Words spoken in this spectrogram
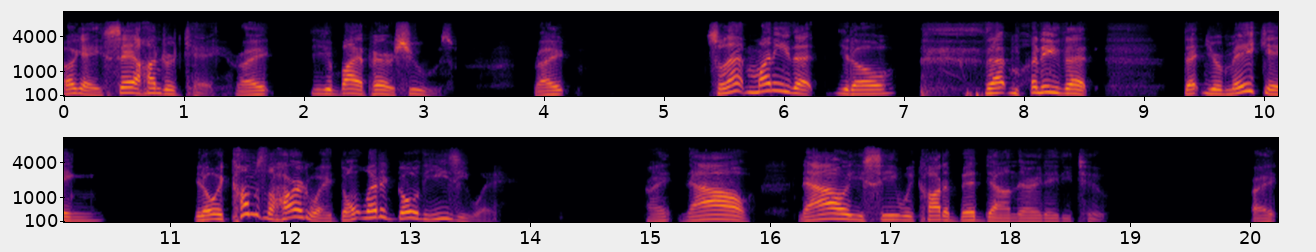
Okay, say 100K, right? You could buy a pair of shoes, right? So that money that, you know, that money that that you're making, you know, it comes the hard way. Don't let it go the easy way. Right? Now, now you see we caught a bid down there at 82. Right?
